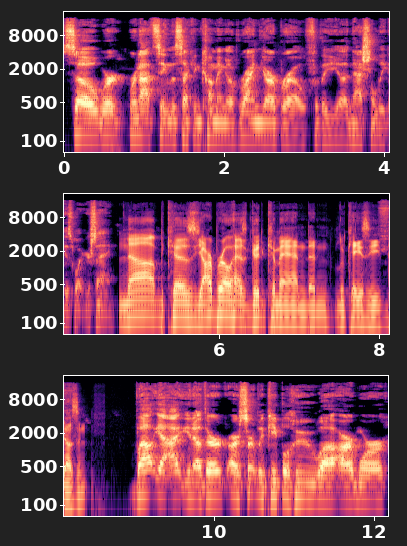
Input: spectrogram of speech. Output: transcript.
So we're we're not seeing the second coming of Ryan Yarbrough for the uh, National League, is what you're saying? No, because Yarbrough has good command and Lucchesi doesn't. Well, yeah, I, you know there are certainly people who uh, are more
